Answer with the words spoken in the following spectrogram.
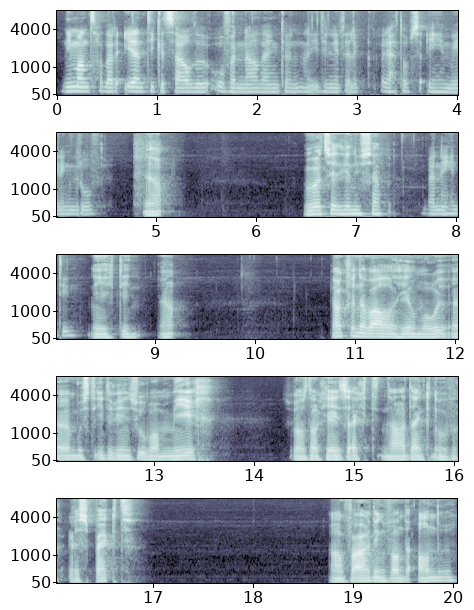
Niemand gaat daar identiek hetzelfde over nadenken en iedereen heeft eigenlijk recht op zijn eigen mening erover. Ja. Hoe oud zit je nu, Sepp? Ik ben 19. 19, ja. Ja, ik vind dat wel heel mooi. Eh, moest iedereen zo wat meer, zoals dat jij zegt, nadenken over respect. aanvaarding van de andere,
